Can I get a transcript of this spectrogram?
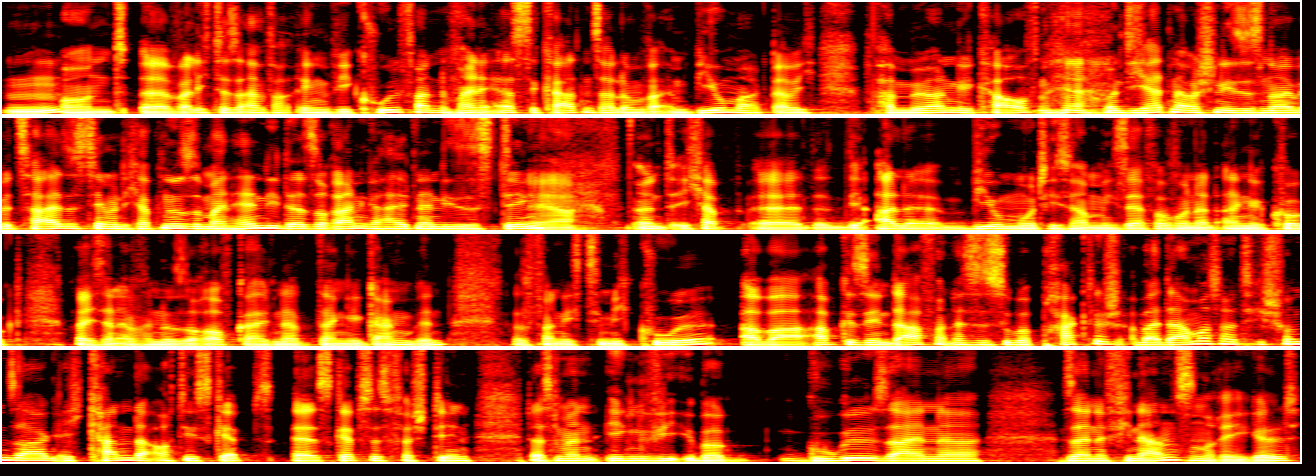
und äh, weil ich das einfach irgendwie cool fand. Meine erste Kartenzahlung war im Biomarkt, da habe ich ein paar Möhren gekauft und die hatten auch schon dieses neue Bezahlsystem und ich habe nur so mein Handy da so rangehalten an dieses Ding Ja. und ich habe, äh, die, alle Biomotis haben mich sehr verwundert angeguckt, weil ich dann einfach nur so raufgehalten habe, dann gegangen bin. Das fand ich ziemlich cool. Aber abgesehen davon ist es super praktisch. Aber da muss man natürlich schon sagen, ich kann da auch die Skeps äh, Skepsis verstehen, dass man irgendwie über Google seine, seine Finanzen regelt.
